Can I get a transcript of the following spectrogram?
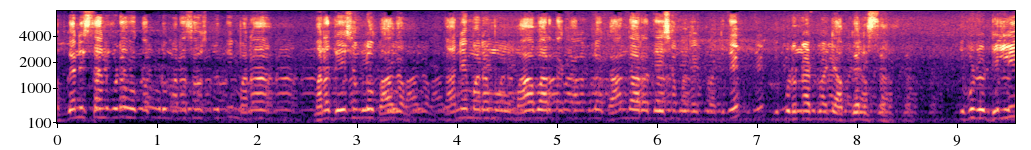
ఆఫ్ఘనిస్తాన్ కూడా ఒకప్పుడు మన సంస్కృతి మన మన దేశంలో భాగం. దాన్నే మనము మహాభారత కాలంలో గాంధార దేశం అనేటువంటిదే ఇప్పుడు ఉన్నటువంటి ఆఫ్ఘనిస్తాన్. ఇప్పుడు ఢిల్లీ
